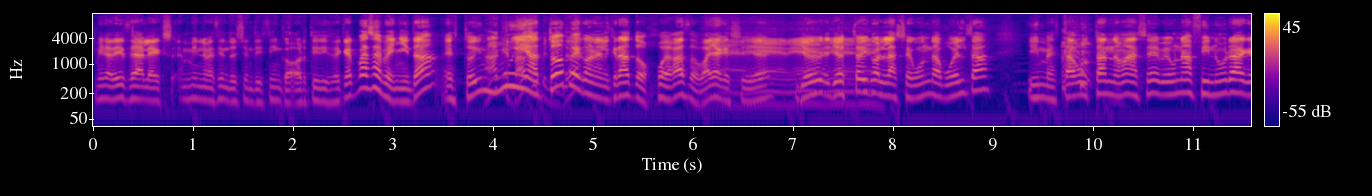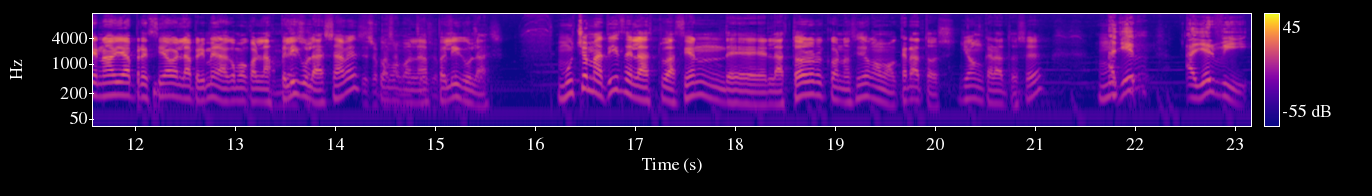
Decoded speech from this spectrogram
Mira, dice Alex en 1985. Ortiz dice: ¿Qué pasa, Peñita? Estoy Ah, ¿qué muy pasa, a tope Peñita? con el Kratos. Juegazo, vaya que sí, ¿eh? Bien, Yo, bien, yo estoy con la segunda vuelta y me está gustando más, ¿eh? Veo una finura que no había apreciado en la primera, como con las Hombre, películas, eso- ¿sabes? eso como con mucho, las películas. Mucho matiz en la actuación del actor conocido como Kratos, John Kratos, ¿eh? Mucho- Ayer, ayer vi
